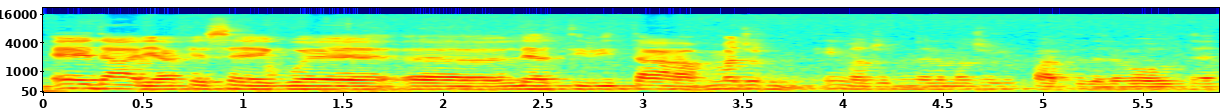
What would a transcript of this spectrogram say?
è Daria che segue eh, le attività, maggior, maggior, nella maggior parte delle volte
